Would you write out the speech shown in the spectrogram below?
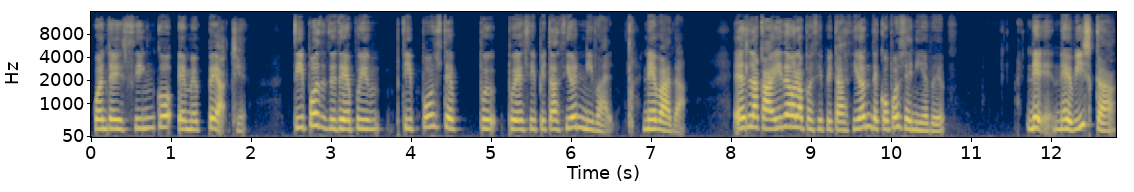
45 mph. Tipo tipos de precipitación nival. Nevada. Es la caída o la precipitación de copos de nieve. nevisca.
